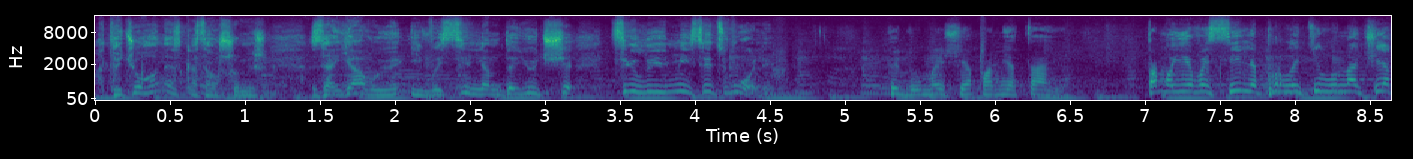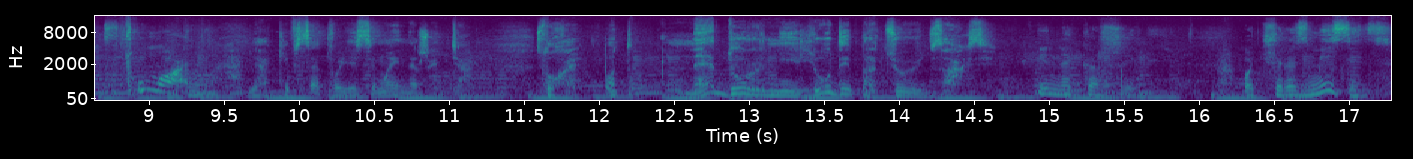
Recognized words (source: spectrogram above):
А ти чого не сказав, що між заявою і весіллям дають ще цілий місяць волі? Ти думаєш, я пам'ятаю? Та моє весілля пролетіло, наче як в тумані. Як і все твоє сімейне життя. Слухай, от не дурні люди працюють в ЗАГСі. І не кажи. От через місяць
